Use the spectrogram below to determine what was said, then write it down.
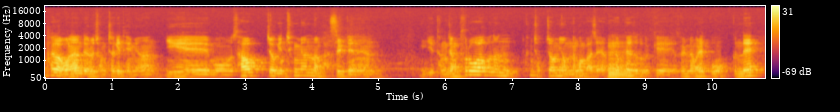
협회가 원하는 대로 정착이 되면 이게 뭐 사업적인 측면만 봤을 때는 이게 당장 프로하고는 큰 접점이 없는 건 맞아요. 음. 협회에서도 그렇게 설명을 했고, 근데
